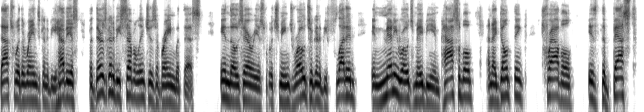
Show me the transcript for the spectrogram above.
That's where the rain's going to be heaviest. But there's going to be several inches of rain with this in those areas, which means roads are going to be flooded. In many roads may be impassable. And I don't think travel is the best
